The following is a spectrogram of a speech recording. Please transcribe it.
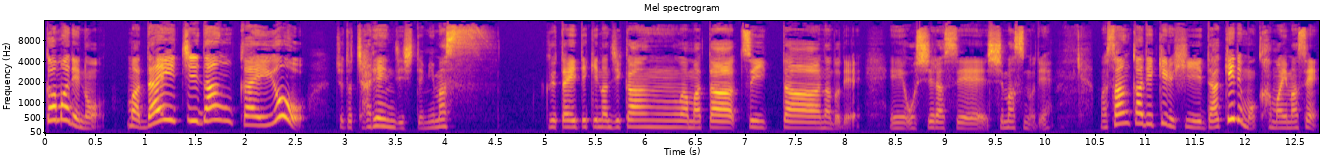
日までの、まあ、第1段階をちょっとチャレンジしてみます。具体的な時間はまたツイッターなどで、えー、お知らせしますので、まあ、参加できる日だけでも構いません。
